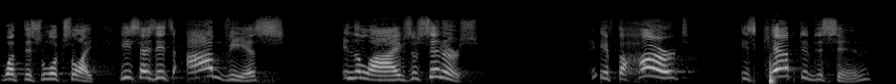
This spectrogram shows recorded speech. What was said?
what this looks like. He says it's obvious in the lives of sinners. If the heart is captive to sin,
